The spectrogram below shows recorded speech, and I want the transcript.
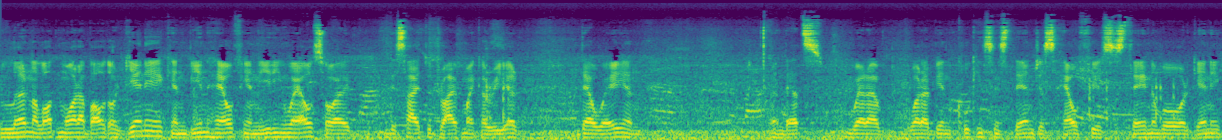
learn a lot more about organic and being healthy and eating well. So I decided to drive my career that way, and and that's where I what I've been cooking since then. Just healthy, sustainable, organic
